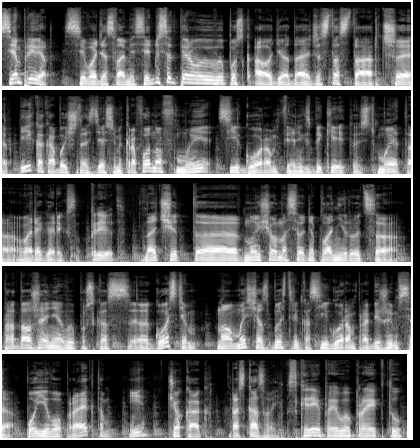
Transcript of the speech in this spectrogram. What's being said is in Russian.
Всем привет! Сегодня с вами 71 выпуск аудиодайджеста StartShare. И, как обычно, здесь у микрофонов мы с Егором Феникс Бикей, то есть мы это Варя Гарриксон. Привет. Значит, э, ну еще у нас сегодня планируется продолжение выпуска с э, гостем, но мы сейчас быстренько с Егором пробежимся по его проектам и чё как. Рассказывай. Скорее по его проекту.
